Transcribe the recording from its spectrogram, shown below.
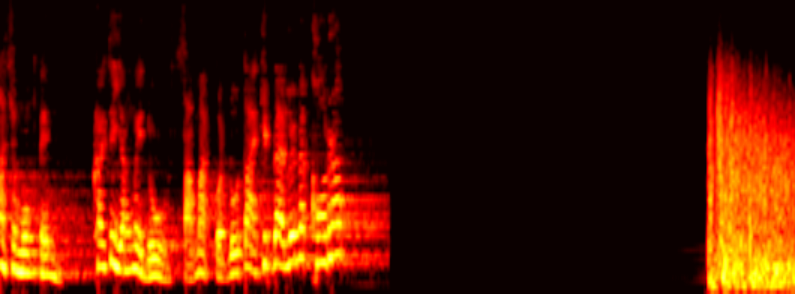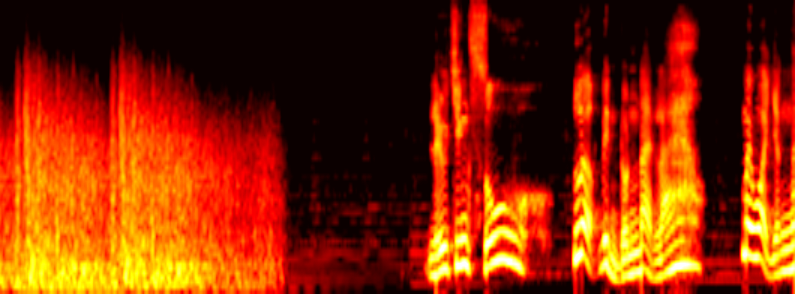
5 ชั่วโมงเต็ม ใครที่ยังไม่ดูสามารถกดดูใต้คลิปได้เลยนะขอรับหลิวจิงซู เลิกดิ้นรนได้แล้ว ไม่ว่ายังไง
